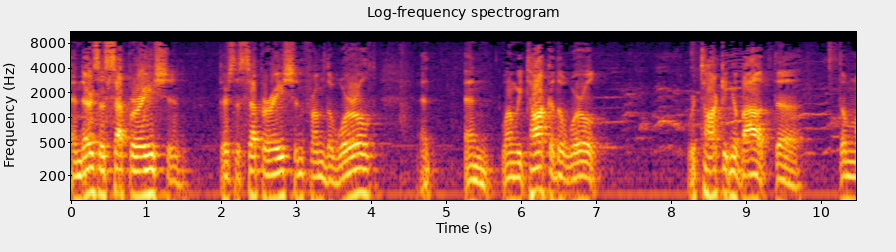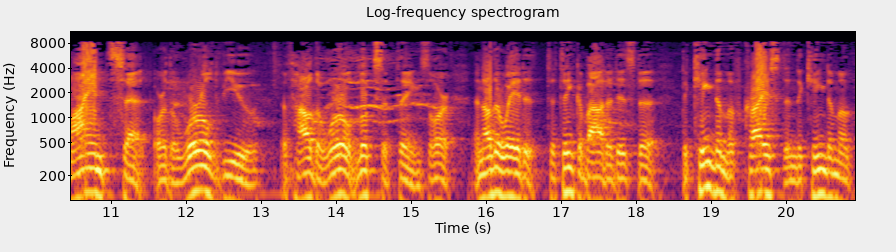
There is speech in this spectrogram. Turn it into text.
and there's a separation. There's a separation from the world. And, and when we talk of the world, we're talking about the, the mindset or the worldview of how the world looks at things. Or another way to, to think about it is the, the kingdom of Christ and the kingdom of,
